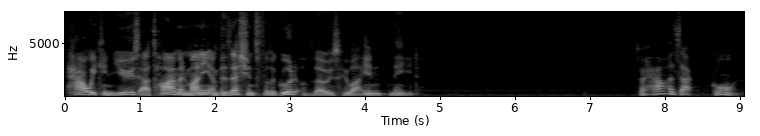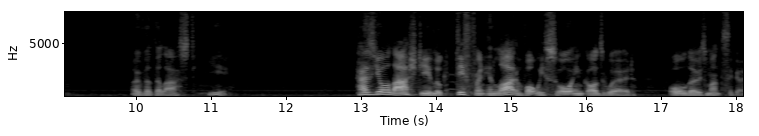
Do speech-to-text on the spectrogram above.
how we can use our time and money and possessions for the good of those who are in need. So, how has that gone over the last year? Has your last year looked different in light of what we saw in God's Word all those months ago?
